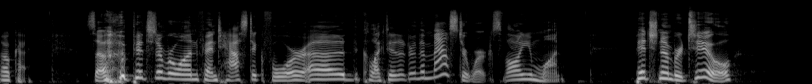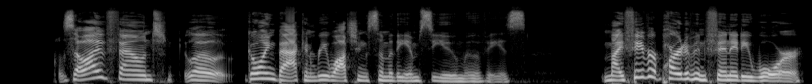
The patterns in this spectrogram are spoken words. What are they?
Okay. So, pitch number one Fantastic Four, uh, collected under the Masterworks, Volume One. Pitch number two. So, I've found, uh, going back and rewatching some of the MCU movies, my favorite part of Infinity War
